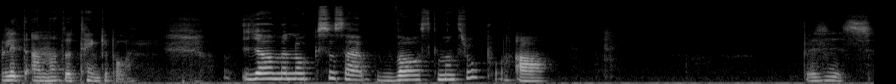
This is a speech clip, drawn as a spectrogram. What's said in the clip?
Lite annat att tänka på. ja, men också så här, vad ska man tro på? Ja. Precis.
